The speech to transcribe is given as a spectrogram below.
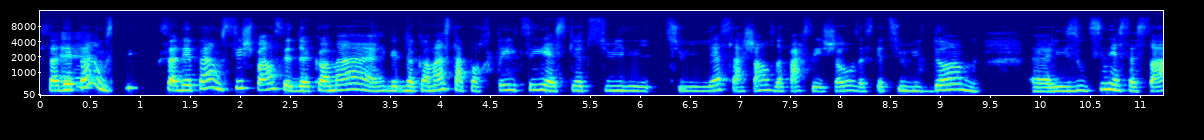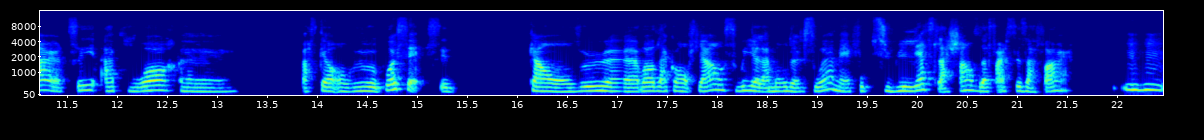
Ça euh dépend aussi. Ça dépend aussi, je pense, de comment de comment c'est apporté. Est-ce que tu, tu lui laisses la chance de faire ces choses? Est-ce que tu lui donnes euh, les outils nécessaires à pouvoir euh, parce qu'on veut pas, c'est quand on veut avoir de la confiance, oui, il y a l'amour de soi, mais il faut que tu lui laisses la chance de faire ses affaires. Mmh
